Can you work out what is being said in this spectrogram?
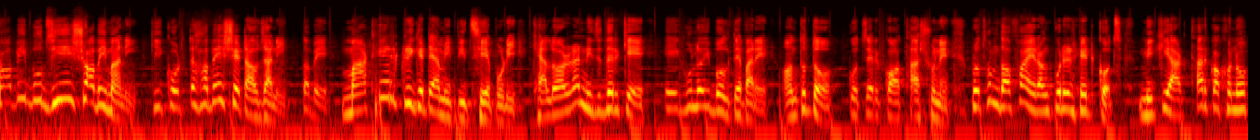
সবই বুঝি, সবই মানি। কি করতে হবে সেটাও জানি। তবে মাঠের ক্রিকেটে আমি পিছিয়ে পড়ি। খেলোয়াড়রা নিজেদেরকে এগুলোই বলতে পারে। অন্তত কোচের কথা শুনে। প্রথম দফায় রংপুরের হেড কোচ মিকি আর্থার কখনো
